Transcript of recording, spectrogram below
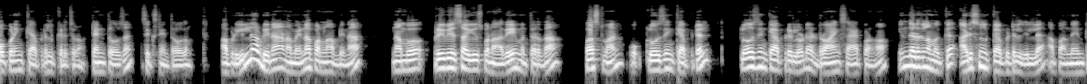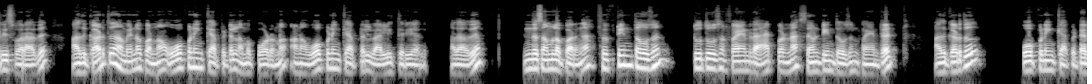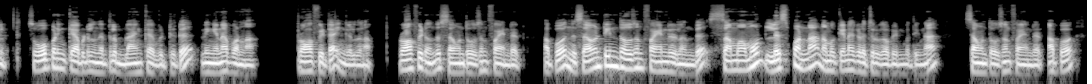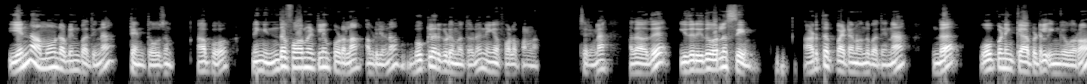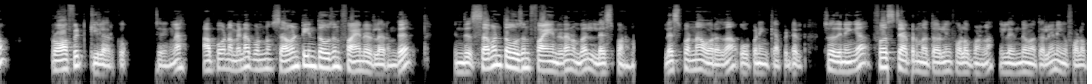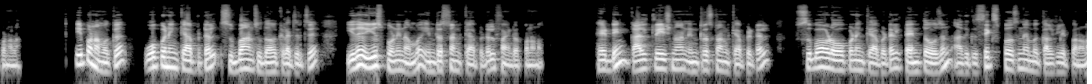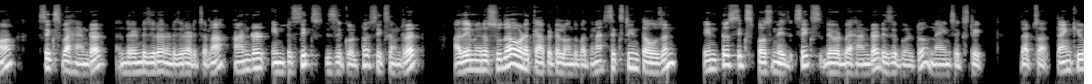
ஓப்பனிங் கேபிட்டல் கிடைச்சிடும் டென் தௌசண்ட் சிக்ஸ்டீன் தௌசண்ட் அப்படி இல்லை அப்படின்னா நம்ம என்ன பண்ணலாம் அப்படின்னா நம்ம ப்ரீவியஸாக யூஸ் பண்ண அதே மெத்தட் தான் first one closing capital closing கேபிட்டலோட drawings add பண்ணோம். இந்த இடத்துல நமக்கு அடிஷ்னல் கேபிட்டல் இல்லை அப்போ அந்த என்ட்ரிஸ் வராது. அதுக்கு அடுத்து நம்ம என்ன பண்ணோம்? ஓப்பனிங் கேபிட்டல் நம்ம போடணும். ஆனால் ஓப்பனிங் கேபிட்டல் வேல்யூ தெரியாது. அதாவது இந்த சம்மில் பாருங்க fifteen thousand two thousand five hundred add பண்ணால் செவன்டீன் தௌசண்ட் ஃபைவ் ஹண்ட்ரட் அதுக்கு அடுத்து opening capital so opening capital இந்த இடத்துல பிளாங்காக விட்டுட்டு நீங்கள் என்ன பண்ணலாம்? ப்ராஃபிட்டாக இங்கே எழுதலாம். ப்ராஃபிட் வந்து செவன் தௌசண்ட் ஃபைவ் ஹண்ட்ரட் அப்போது இந்த செவன்டீன் தௌசண்ட் ஃபைவ் ஹண்ட்ரட்லேருந்து சம் அமௌண்ட் லெஸ் பண்ணால் நமக்கு என்ன கிடைச்சிருக்கும் அப்படின்னு பார்த்தீங்கன்னா செவன் தௌசண்ட் ஃபைவ் ஹண்ட்ரட் அப்போ என்ன அமௌண்ட் அப்படின்னு பார்த்தீங்கன்னா டென் தௌசண்ட் அப்போது நீங்கள் இந்த ஃபார்மேட்லையும் போடலாம். அப்படி இல்லைன்னா புக்கில் இருக்கக்கூடிய மெத்தடை நீங்கள் ஃபாலோ பண்ணலாம். சரிங்களா? அதாவது இது இது வரலும் சேம் அடுத்த பேட்டர்ன் வந்து பார்த்தீங்கன்னா இந்த ஓப்பனிங் கேபிட்டல் இங்கே வரும். ப்ராஃபிட் கீழே இருக்கும். சரிங்களா? அப்போ நம்ம என்ன பண்ணணும்? செவன்டீன் தௌசண்ட் ஃபைவ் ஹண்ட்ரட்ல இருந்து இந்த செவன் தௌசண்ட் ஃபைவ் ஹண்ட்ரடை நம்ம லெஸ் பண்ணணும். லெஸ் பண்ணால் வரது தான் ஓப்பனிங் கேபிட்டல் ஸோ இது நீங்கள் ஃபர்ஸ்ட் சாப்டர் மெத்தட்லையும் ஃபாலோ பண்ணலாம். இல்லை இந்த மெத்தட்லையும் நீங்கள் ஃபாலோ பண்ணலாம். இப்போ நமக்கு ஓப்பனிங் கேபிட்டல் சுபான் சுதாவை கிடைச்சிருச்சு. இதை யூஸ் பண்ணி நம்ம interest on capital find out பண்ணணும். Heading calculation on interest on capital சுபாவோட opening capital ten thousand அதுக்கு சிக்ஸ் பர்சன்ட் நம்ம கால்குலேட் பண்ணணும். சிக்ஸ் பை ஹண்ட்ரட் இந்த ரெண்டு ஜீரோ ரெண்டு ஜீரோ அடிச்சிடலாம். Hundred into six is equal to six hundred அதேமாரி சுதாவோட கேபிட்டல் வந்து பார்த்தீங்கன்னா sixteen thousand into six percentage six divide by hundred is equal to nine sixty that's all thank you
